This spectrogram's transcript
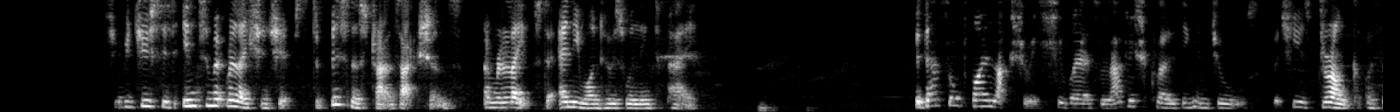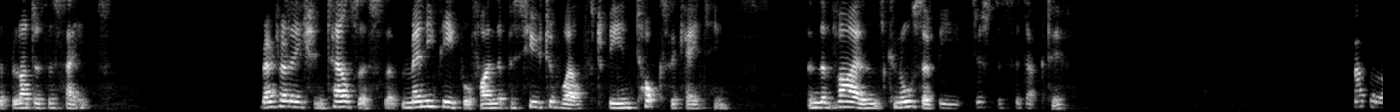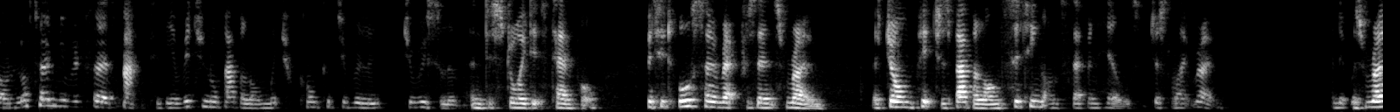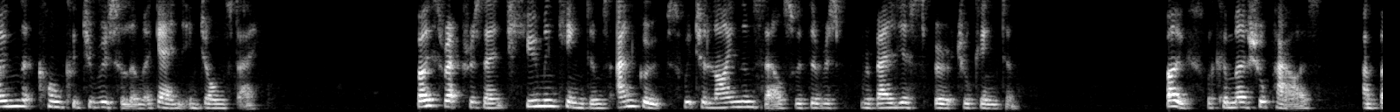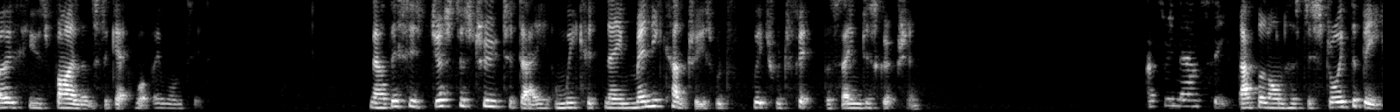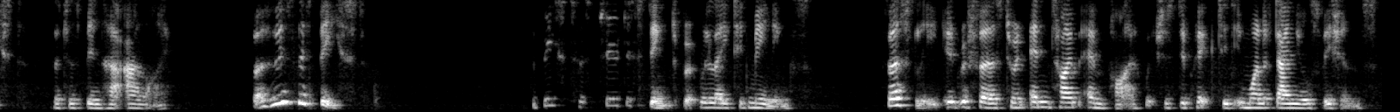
She reduces intimate relationships to business transactions and relates to anyone who is willing to pay. Bedazzled by luxury, she wears lavish clothing and jewels, but she is drunk with the blood of the saints. Revelation tells us that many people find the pursuit of wealth to be intoxicating and the violence can also be just as seductive. Babylon not only refers back to the original Babylon which conquered Jerusalem and destroyed its temple, but it also represents Rome, as John pictures Babylon sitting on seven hills, just like Rome. And it was Rome that conquered Jerusalem again in John's day. Both represent human kingdoms and groups which align themselves with the rebellious spiritual kingdom. Both were commercial powers and both used violence to get what they wanted. Now, this is just as true today, and we could name many countries would, which would fit the same description. As we now see, Babylon has destroyed the beast that has been her ally. But who is this beast? The beast has two distinct but related meanings. Firstly, it refers to an end time empire which is depicted in one of Daniel's visions.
